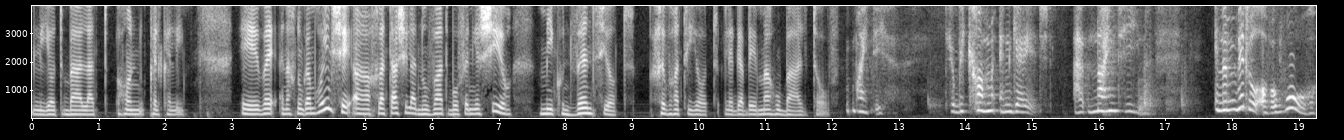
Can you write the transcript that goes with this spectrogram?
להיות בעלת הון כלכלי. אה, ואנחנו גם רואים שההחלטה שלה נובעת באופן ישיר מקונבנציות חברתיות לגבי מהו בעל טוב. My dear, to become engaged at 19 in the middle of a war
